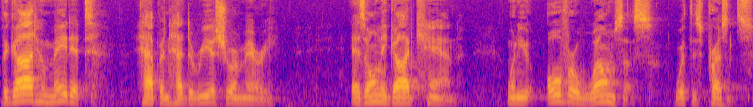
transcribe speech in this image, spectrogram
The God who made it happen had to reassure Mary, as only God can, when he overwhelms us with his presence.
